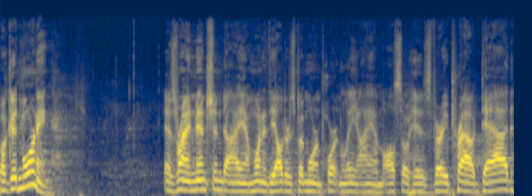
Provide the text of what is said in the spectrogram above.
Well, good morning. As Ryan mentioned, I am one of the elders, but more importantly, I am also his very proud dad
